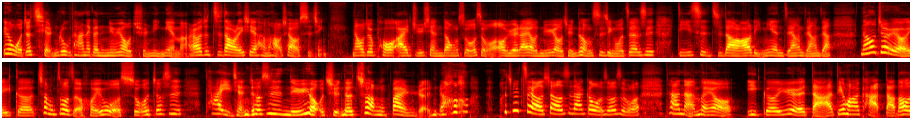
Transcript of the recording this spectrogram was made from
因为我就潜入他那个女友群里面嘛，然后就知道了一些很好笑的事情，然后我就 po IG 限动说什么哦，原来有女友群这种事情，我真的是第一次知道。然后里面怎样怎样怎样，然后就有一个创作者回我说，就是他以前就是女友群的创办人，然后 我觉得最好笑的是他跟我说什么，她男朋友一个月。打电话卡打到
